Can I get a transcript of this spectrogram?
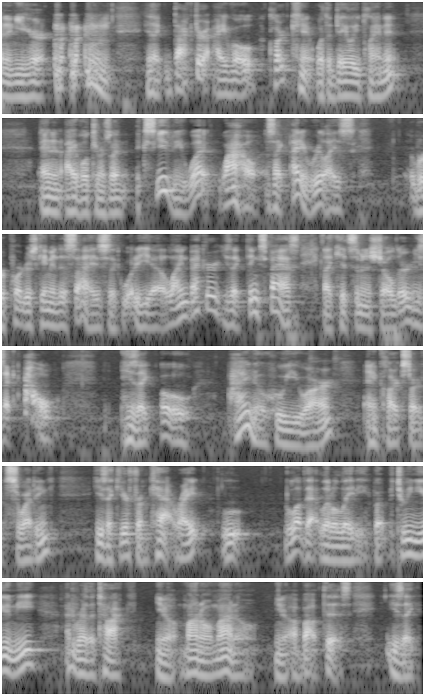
And then you hear, he's like, Dr. Ivo, Clark Kent with the Daily Planet. And then Ivo turns on, excuse me, what? Wow. It's like, I didn't realize reporters came in this size. He's like, what are you, a linebacker? He's like, thinks fast. He like hits him in the shoulder. He's like, ow. He's like, oh, I know who you are. And Clark starts sweating. He's like, You're from Cat, right? L- love that little lady. But between you and me, I'd rather talk, you know, mano a mano, you know, about this. He's like,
